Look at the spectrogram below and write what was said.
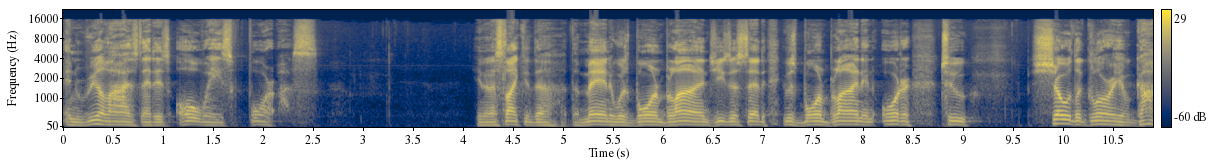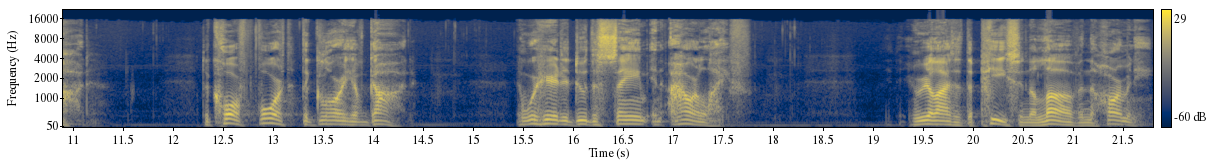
and realize that it's always for us. You know, it's like the, the man who was born blind. Jesus said he was born blind in order to show the glory of God, to call forth the glory of God. And we're here to do the same in our life. And realize that the peace and the love and the harmony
